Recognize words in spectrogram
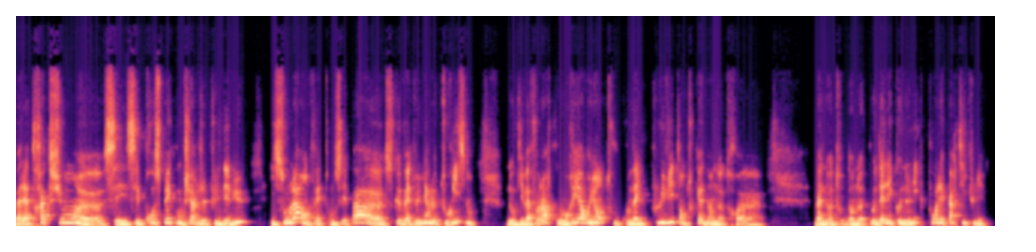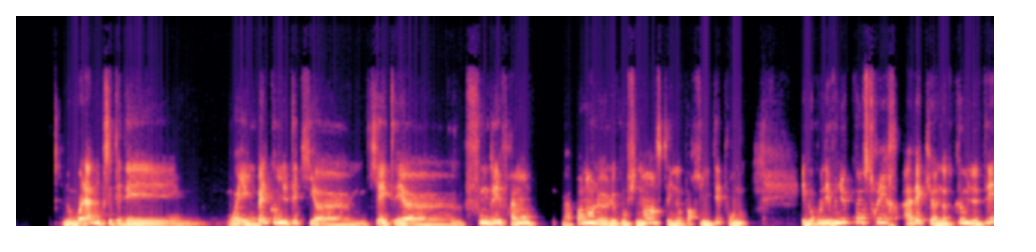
Bah, la traction, ces, prospects qu'on cherche depuis le début, ils sont là en fait. On ne sait pas ce que va devenir le tourisme, donc il va falloir qu'on réoriente ou qu'on aille plus vite en tout cas dans notre bah, dans notre modèle économique pour les particuliers. Donc voilà, donc c'était des. Ouais, il y a une belle communauté qui, euh, qui a été euh, fondée vraiment bah, pendant le, confinement. Hein. c'était une opportunité pour nous. Et donc, on est venu construire avec euh, notre communauté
